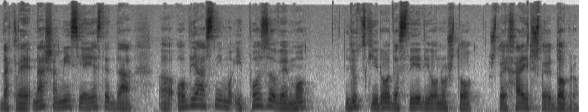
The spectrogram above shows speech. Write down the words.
Dakle, naša misija jeste da e, objasnimo i pozovemo ljudski rod da slijedi ono što, što je hajr, što je dobro.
